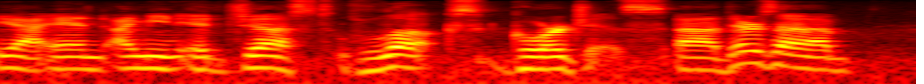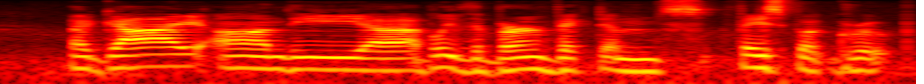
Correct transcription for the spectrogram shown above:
Yeah, and I mean it just looks gorgeous. Uh, there's a a guy on the uh, I believe the Byrne victims Facebook group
